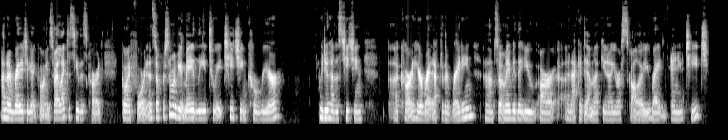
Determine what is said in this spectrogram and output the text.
and I'm ready to get going. So I like to see this card going forward. And so for some of you, it may lead to a teaching career. We do have this teaching uh, card here right after the writing. Um, so it may be that you are an academic, you know, you're a scholar, you write and you teach.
